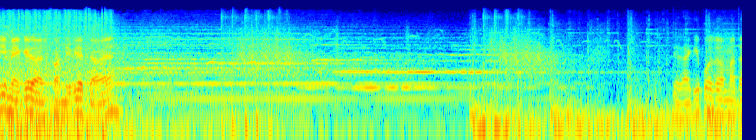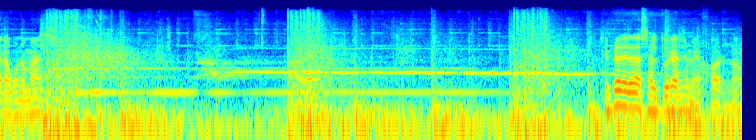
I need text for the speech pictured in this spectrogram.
aquí me quedo escondidito, ¿eh? ¿Desde aquí puedo matar a alguno más? A ver. Siempre desde las alturas es mejor, ¿no?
